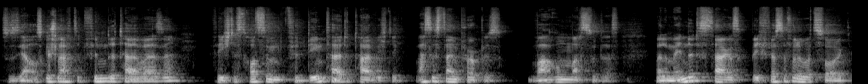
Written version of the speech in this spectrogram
zu sehr ausgeschlachtet finde teilweise, finde ich das trotzdem für den Teil total wichtig. Was ist dein Purpose? Warum machst du das? Weil am Ende des Tages bin ich fest davon überzeugt,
